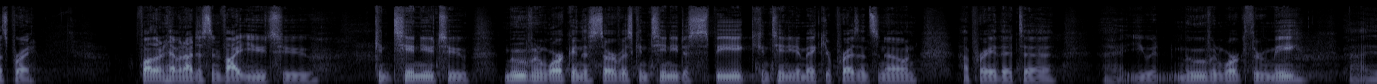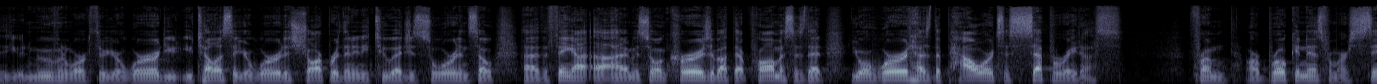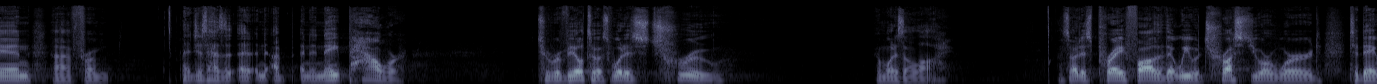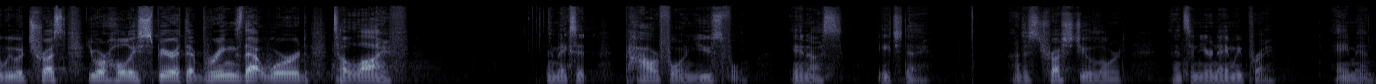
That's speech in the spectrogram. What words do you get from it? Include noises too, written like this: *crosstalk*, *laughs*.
Let's pray. Father in heaven, I just invite you to continue to move and work in this service, continue to speak, continue to make your presence known. I pray that uh, uh, you would move and work through me. Uh, you would move and work through your word. You, you tell us that your word is sharper than any two edged sword. And so, uh, the thing I, I am so encouraged about that promise is that your word has the power to separate us from our brokenness, from our sin, uh, from it just has a, a, an innate power to reveal to us what is true and what is a lie. And so I just pray, Father, that we would trust your word today. We would trust your Holy Spirit that brings that word to life and makes it powerful and useful in us each day. I just trust you, Lord. And it's in your name we pray. Amen.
